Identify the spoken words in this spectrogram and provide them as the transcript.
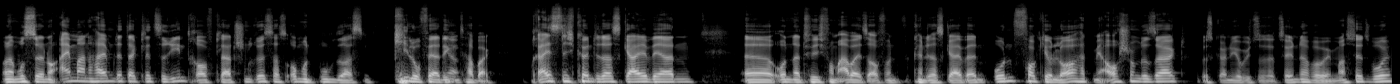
und dann musst du da noch einmal einen halben Liter Glycerin draufklatschen, rührst das um und boom, du hast einen Kilo fertigen Ja. Tabak. Preislich könnte das geil werden äh, und natürlich vom Arbeitsaufwand könnte das geil werden. Und Fuck Your Law hat mir auch schon gesagt, ich weiß gar nicht, ob ich das erzählen darf, aber ich mach's jetzt wohl,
